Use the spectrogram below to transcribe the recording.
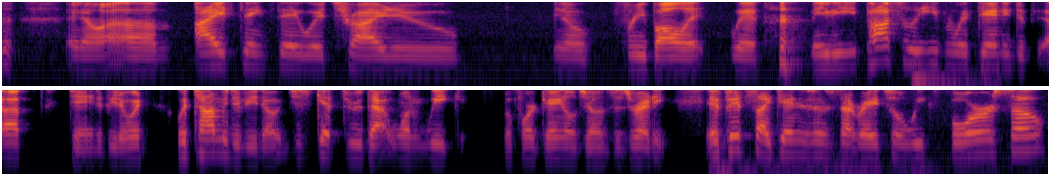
you know, um, I think they would try to, you know, free ball it with maybe possibly even with Danny De, uh, Danny DeVito with with Tommy DeVito. Just get through that one week before Daniel Jones is ready. If it's like Daniel Jones is not ready till week four or so,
